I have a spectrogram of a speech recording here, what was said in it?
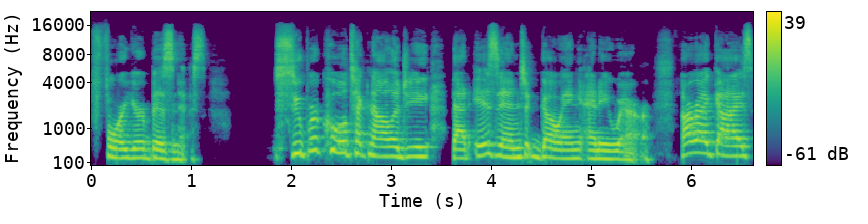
for your business. Super cool technology that isn't going anywhere. All right, guys.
